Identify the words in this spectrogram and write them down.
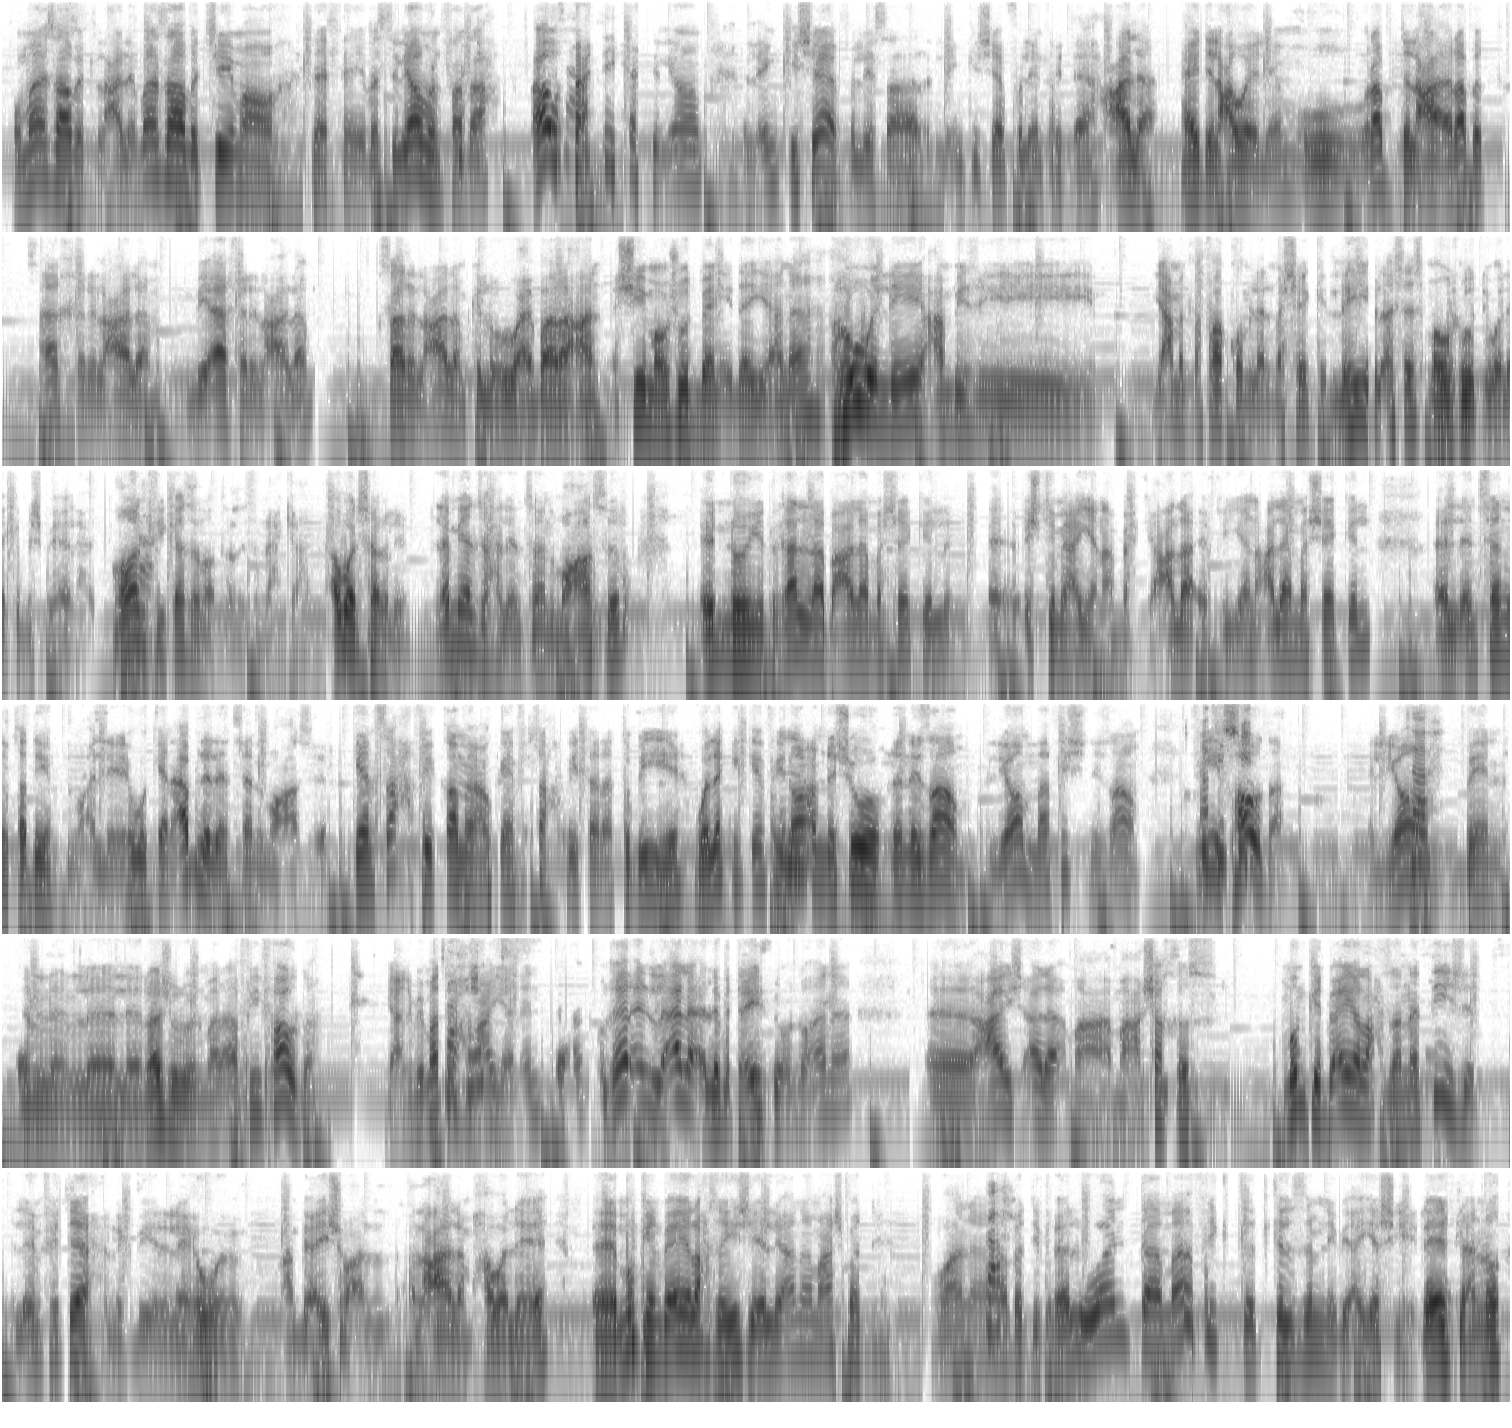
وما ظابط العلم ما ظابط شيء معه. بس اليوم انفضح. أو. فعليا اليوم الانكشاف اللي صار الانكشاف والانفتاح على هيدي العوالم وربط الع... ربط آخر العالم بآخر العالم. صار العالم كله هو عبارة عن شيء موجود بين إيدي أنا هو اللي عم بيزي يعمل تفاقم للمشاكل اللي هي بالأساس موجودة ولكن مش بهالحد هون. في كذا نقطة لازم نحكي عنها أول شغلة لم ينجح الإنسان المعاصر إنه يتغلب على مشاكل آه، اجتماعيا عم بحكي علائقيا على مشاكل الإنسان القديم اللي هو كان قبل الإنسان المعاصر كان صح في قمع وكان في صح في تراتبية ولكن كان في. نوع من شو من النظام اليوم ما فيش نظام في. فوضى اليوم صح. بين ال- ال- الرجل والمرأة في فوضى يعني بمطرح صحيح. معين أنت غير إن القلق اللي بتعيشه إنه أنا آه، عايش قلق مع مع شخص ممكن بأي لحظة نتيجة الانفتاح الكبير اللي هو عم بيعيشه على العالم حواليه آه، ممكن بأي لحظة يجي يقول لي أنا ما عادش بدي وأنا صح. بدي فل وأنت ما فيك تلزمني بأي شيء ليش لأنه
